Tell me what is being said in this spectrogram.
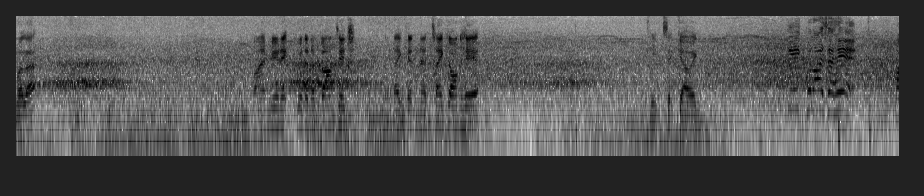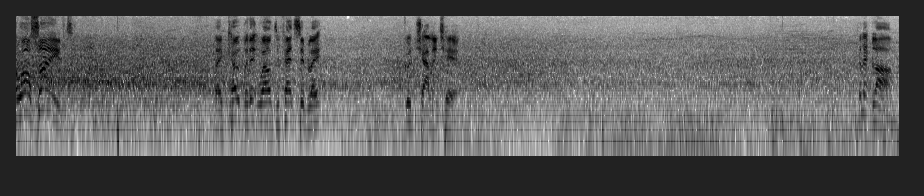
Muller. Bayern Munich with an advantage they can uh, take on here. Keeps it going. The equaliser here. Oh, well saved. They cope with it well defensively. Good challenge here. Philipp Lahm.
